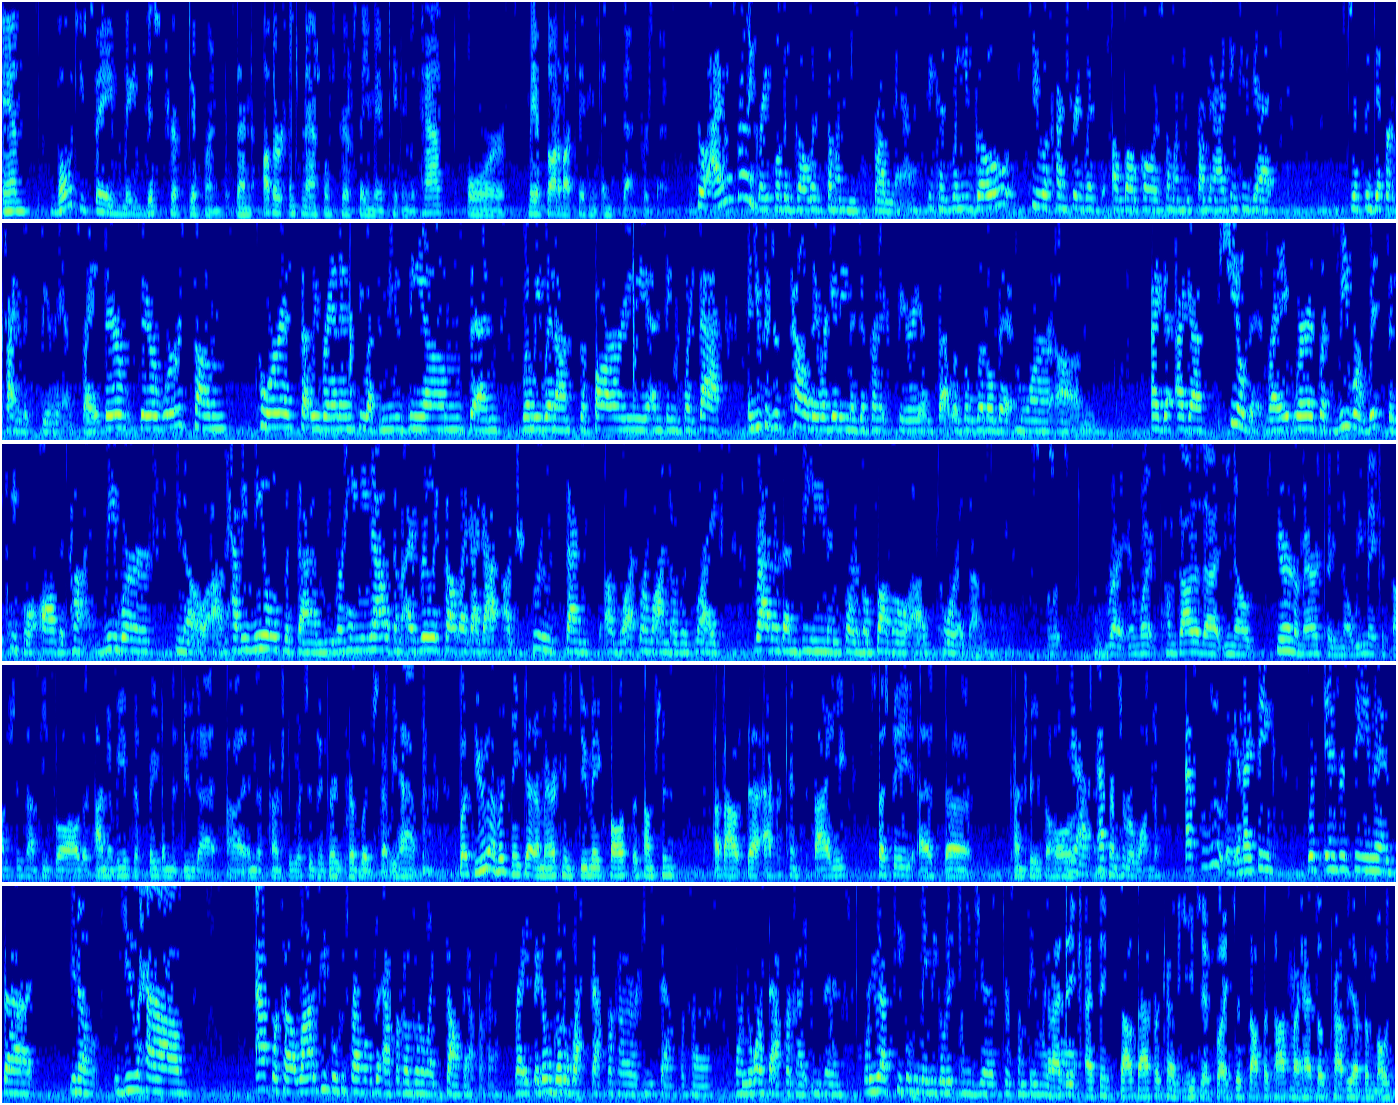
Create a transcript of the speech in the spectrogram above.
And what would you say made this trip different than other international trips that you may have taken in the past or may have thought about taking instead, per se? So I was really grateful to go with someone who's from there because when you go to a country with a local or someone who's from there, I think you get just a different kind of experience, right? There there were some tourists that we ran into at the museums and when we went on safari and things like that, and you could just tell they were getting a different experience that was a little bit more. Um, I I guess shielded, right? Whereas like we were with the people all the time. We were, you know, um, having meals with them. We were hanging out with them. I really felt like I got a true sense of what Rwanda was like, rather than being in sort of a bubble of tourism. Right, and what comes out of that, you know, here in America, you know, we make assumptions on people all the time, and we have the freedom to do that uh, in this country, which is a great privilege that we have. But do you ever think that Americans do make false assumptions about the African society, especially as the country as a whole, Yeah, in terms of Rwanda? Absolutely. And I think what's interesting is that, you know, you have Africa, a lot of people who travel to Africa go to like South Africa, right? They don't go to West Africa or East Africa or North Africa even. Or you have people who maybe go to Egypt or something like And I think I think South Africa and Egypt, like just off the top of my head, those probably have the most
